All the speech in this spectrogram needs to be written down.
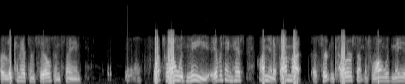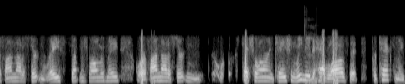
are looking at themselves and saying, "What's wrong with me?" Everything has. I mean, if I'm not a certain color, something's wrong with me. If I'm not a certain race, something's wrong with me. Or if I'm not a certain sexual orientation, we need yeah. to have laws that protect me.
